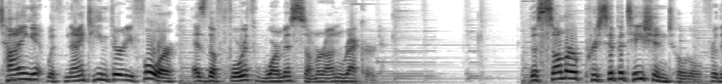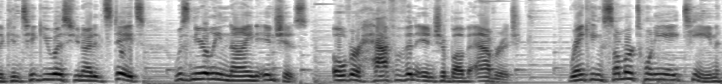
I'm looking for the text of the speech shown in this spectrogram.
tying it with 1934 as the fourth warmest summer on record. The summer precipitation total for the contiguous United States was nearly 9 inches, over half of an inch above average, ranking summer 2018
